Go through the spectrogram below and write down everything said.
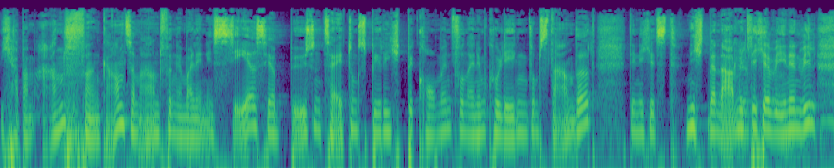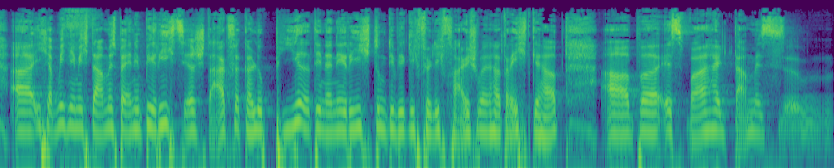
Ich habe am Anfang, ganz am Anfang einmal einen sehr, sehr bösen Zeitungsbericht bekommen von einem Kollegen vom Standard, den ich jetzt nicht mehr namentlich okay. erwähnen will. Äh, ich habe mich nämlich damals bei einem Bericht sehr stark vergaloppiert in eine Richtung, die wirklich völlig falsch war. Er hat recht gehabt. Aber es war halt damals ähm,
